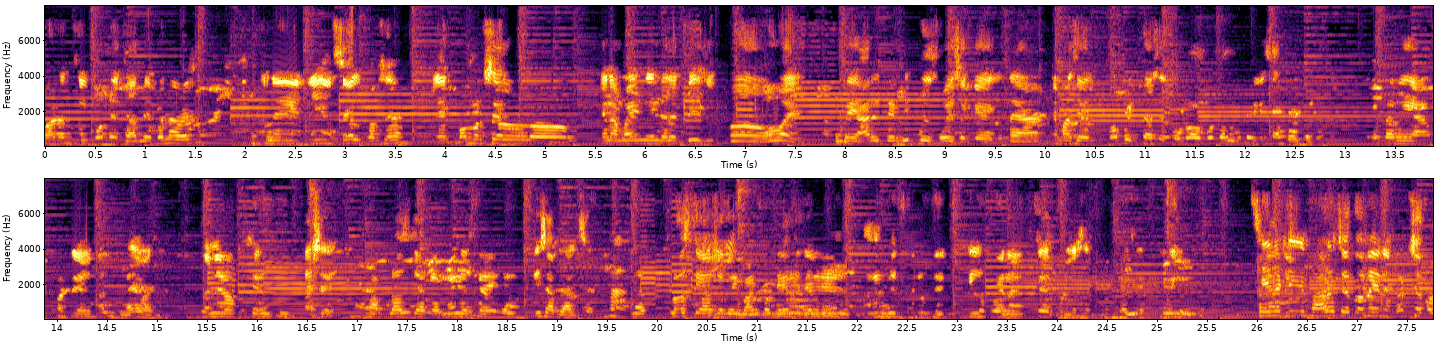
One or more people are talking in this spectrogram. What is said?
બાળકથી પોતે જાતે બનાવે અને અહીંયા સેલ કરશે એટલે કોમર્શિયલ એના માઇન્ડની અંદર બીજ હોવાય. કે ભાઈ આ રીતે બિઝનેસ હોઈ શકે. અને એમાં જે પ્રોફિટ થશે, છોકરાઓ પોતાનો હિસાબ હોય છે. પોતાનું અહીંયા મટીરિયલ લાવ્યા અને પ્લસ ત્યાં તો માઇનસ થાય. હિસાબ રાખશે પ્લસ ત્યાં હશે તો બાળકો આનંદિત છે. એ લોકો એના શેર કરી લેશે છેવટે બાળક બાળક. છે તો નહીં ને ઘટશે તો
